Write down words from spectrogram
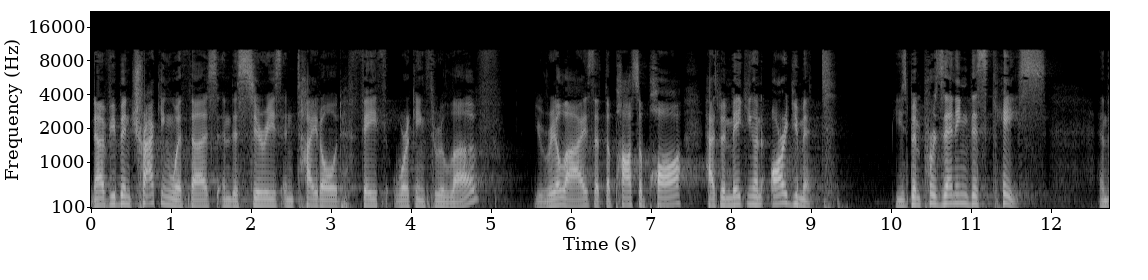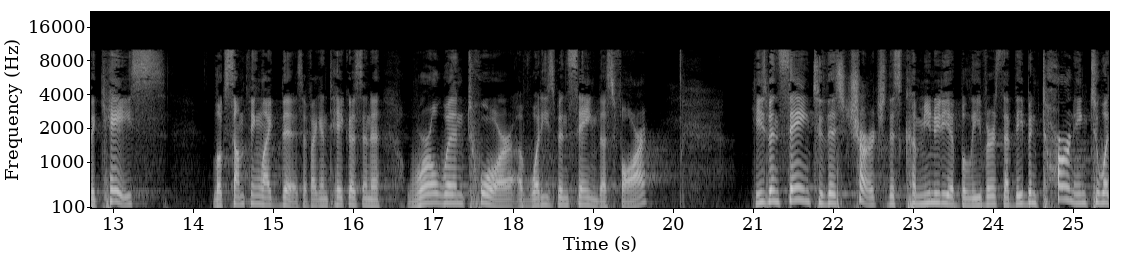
Now, if you've been tracking with us in this series entitled Faith Working Through Love, you realize that the Apostle Paul has been making an argument. He's been presenting this case. And the case looks something like this. If I can take us in a whirlwind tour of what he's been saying thus far. He's been saying to this church, this community of believers, that they've been turning to a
